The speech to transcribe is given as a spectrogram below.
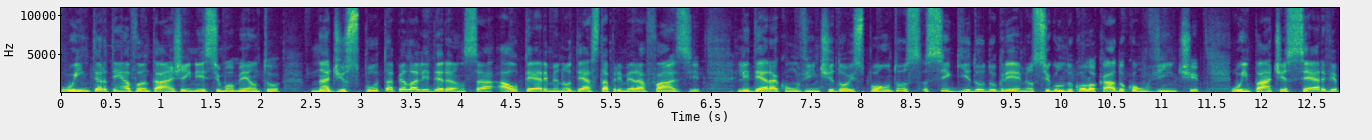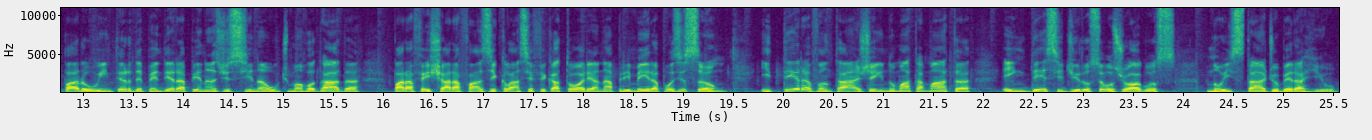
O Inter tem a vantagem nesse momento na disputa pela liderança ao término desta primeira fase. Lidera com 22 pontos, seguido do Grêmio, segundo colocado com 20. O empate serve para o Inter depender apenas de si na última rodada para fechar a fase fase classificatória na primeira posição e ter a vantagem no mata-mata em decidir os seus jogos no estádio Beira-Rio.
